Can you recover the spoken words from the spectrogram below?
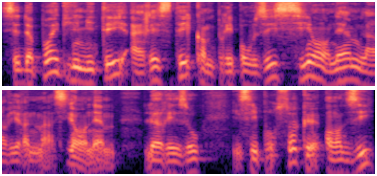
c'est de ne pas être limité à rester comme préposé si on aime l'environnement, si on aime le réseau. Et c'est pour ça qu'on dit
